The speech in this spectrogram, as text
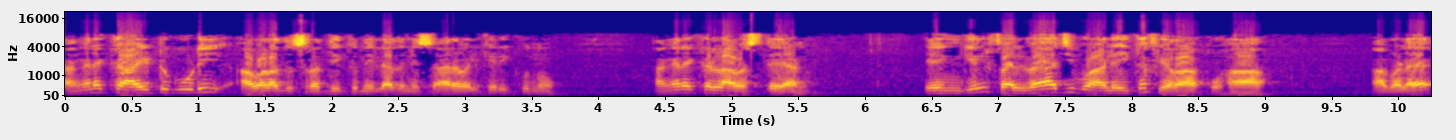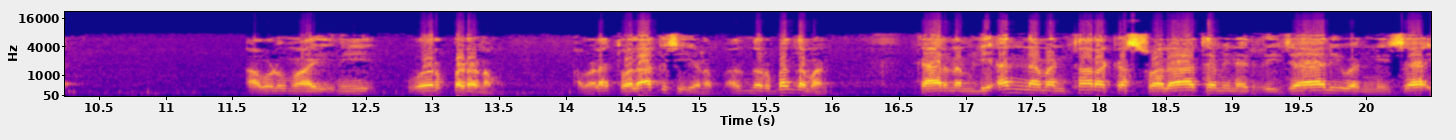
അങ്ങനെയൊക്കെ ആയിട്ടുകൂടി അവൾ അത് ശ്രദ്ധിക്കുന്നില്ല അത് നിസ്സാരവൽക്കരിക്കുന്നു. അങ്ങനെയൊക്കെയുള്ള അവസ്ഥയാണ് എങ്കിൽ ഫൽവാജിബു അലൈക ഫിറാഖുഹ അവളെ അവളുമായി നീ വേർപ്പെടണം അവളെ തൊലാക്ക് ചെയ്യണം അത് നിർബന്ധമാണ് കാരണം ലിഅന്ന മൻ തറക സ്വലാത മിന الرجال والنساء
